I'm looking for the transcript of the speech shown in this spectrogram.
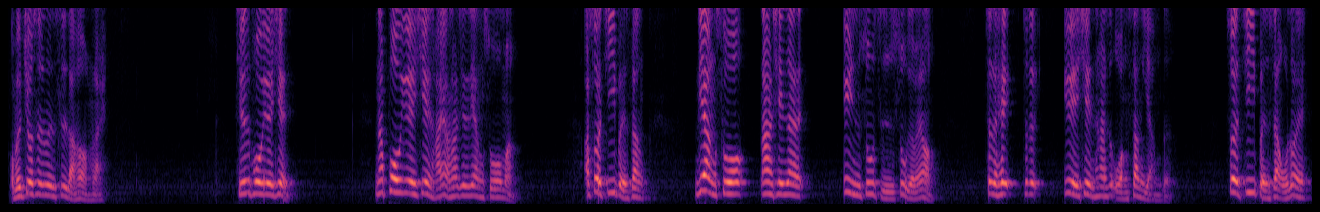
我们就事论事的哈。来，先是破月线，那破月线还好，它就是量缩嘛。啊，所以基本上量缩，那现在运输指数有没有这个黑这个月线它是往上扬的，所以基本上我认为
